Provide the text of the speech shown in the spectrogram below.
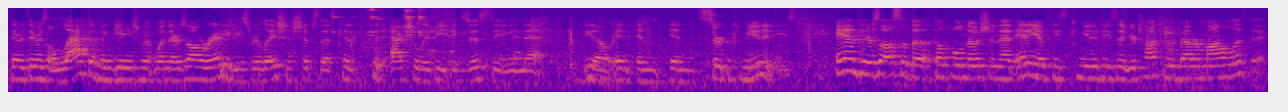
there, there's a lack of engagement when there's already these relationships that could, could actually be existing in that, you know, in, in, in certain communities. And there's also the, the whole notion that any of these communities that you're talking about are monolithic.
